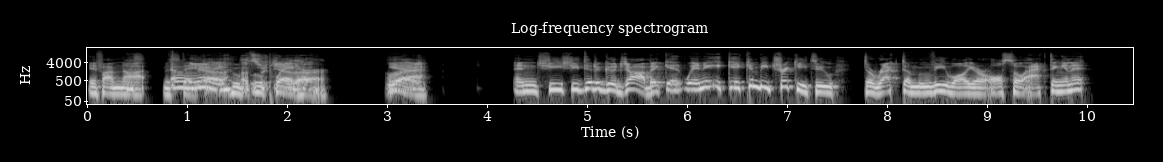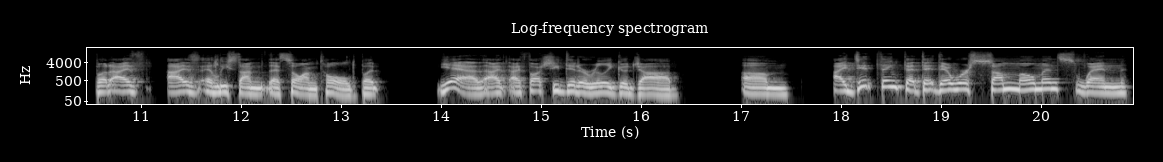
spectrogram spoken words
if I'm not mistaken, oh, really? who, who, played yeah, her. Right. Yeah, and she she did a good job. It can, when it, it can be tricky to direct a movie while you're also acting in it but I've I've at least I'm that's so I'm told. But yeah, I I thought she did a really good job. Um, I did think that th- there were some moments when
